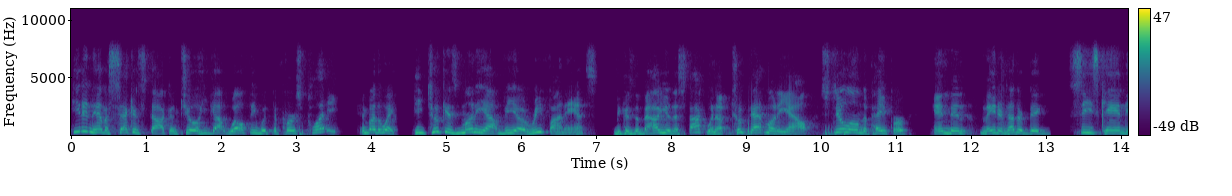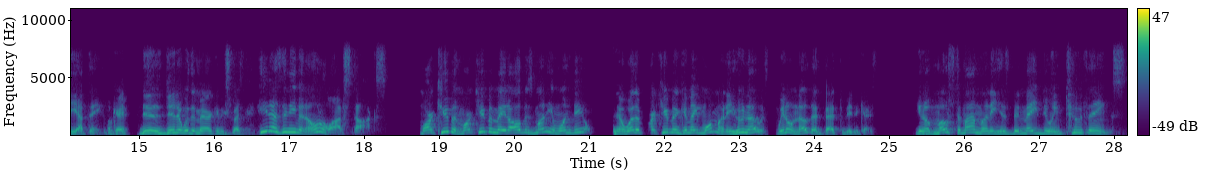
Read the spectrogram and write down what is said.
He didn't have a second stock until he got wealthy with the first play. And by the way, he took his money out via refinance because the value of the stock went up, took that money out, still owned the paper, and then made another big See's Candy, I think. Okay, did, did it with American Express. He doesn't even own a lot of stocks. Mark Cuban, Mark Cuban made all of his money in one deal. Know, whether Mark Cuban can make more money, who knows? We don't know that that to be the case. You know, most of my money has been made doing two things.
